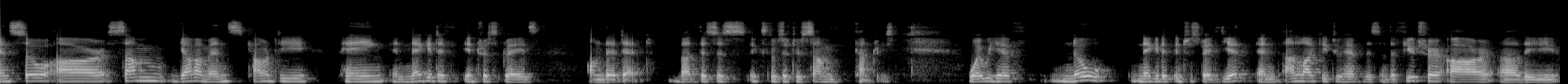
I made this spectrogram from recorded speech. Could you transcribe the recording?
And so are some governments currently paying negative interest rates on their debt. But this is exclusive to some countries. Where we have no negative interest rates yet and unlikely to have this in the future are uh, the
